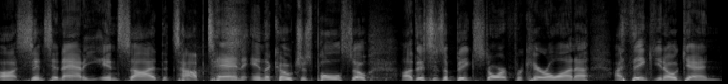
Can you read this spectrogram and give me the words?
uh, Cincinnati, inside the top 10 in the coaches poll. So uh, this is a big start for. I think, you know, again,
